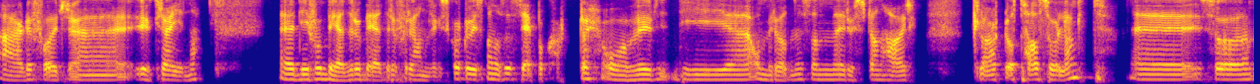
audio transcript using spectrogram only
er det for Ukraina. Eh, de får bedre og bedre forhandlingskort. og Hvis man også ser på kartet over de eh, områdene som Russland har klart å ta så langt, eh, så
